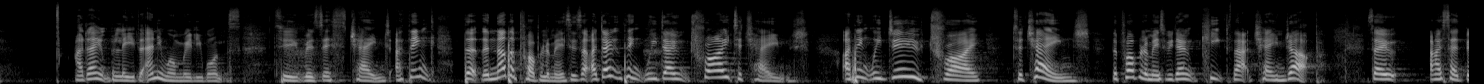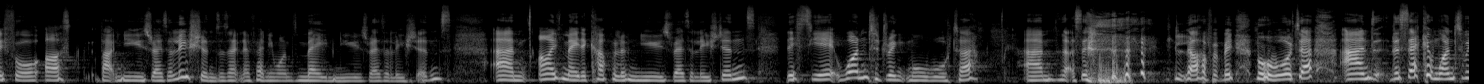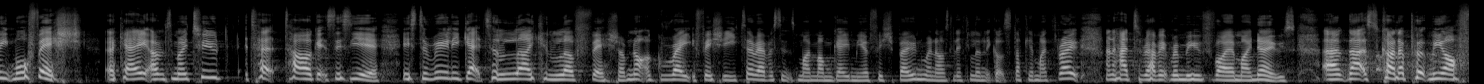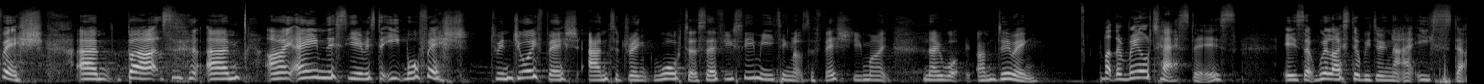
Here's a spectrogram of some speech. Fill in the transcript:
I don't believe that anyone really wants to resist change. I think that another problem is, is that I don't think we don't try to change. I think we do try to change. The problem is we don't keep that change up. So I said before, ask about New Year's resolutions. I don't know if anyone's made New Year's resolutions. Um, I've made a couple of New Year's resolutions this year. One to drink more water. Um, that's you laugh at me. More water. And the second one to eat more fish. Okay, um, so my two t- targets this year is to really get to like and love fish. I'm not a great fish eater ever since my mum gave me a fish bone when I was little and it got stuck in my throat and I had to have it removed via my nose. Um, that's kind of put me off fish. Um, but um, my aim this year is to eat more fish to enjoy fish and to drink water. So if you see me eating lots of fish, you might know what I'm doing. But the real test is, is that will I still be doing that at Easter?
